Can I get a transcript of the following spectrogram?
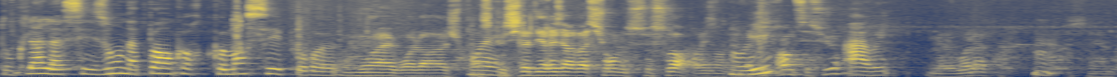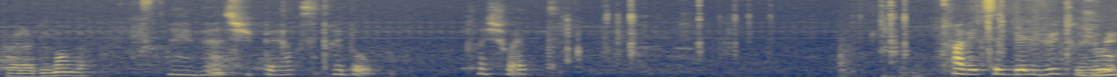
Donc là, la saison n'a pas encore commencé pour eux. Ouais, voilà, je pense Ouais. que s'il y a des réservations le- ce soir, par exemple, on va Oui. les prendre, c'est sûr. Ah oui. Mais voilà, quoi. Mm. c'est un peu à la demande. Eh bien, super, c'est très beau. Très chouette. Avec cette belle vue toujours. oui.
